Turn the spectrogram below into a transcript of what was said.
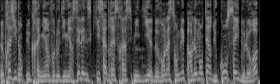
Le président ukrainien Volodymyr Zelensky s'adressera midi devant l'Assemblée parlementaire du Conseil de l'Europe.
